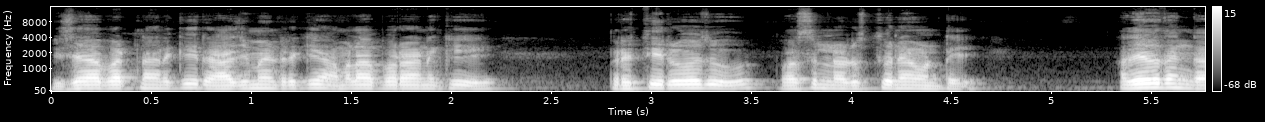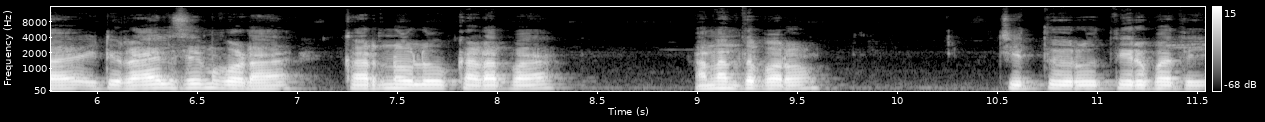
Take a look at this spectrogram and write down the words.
విశాఖపట్నానికి రాజమండ్రికి అమలాపురానికి ప్రతిరోజు బస్సులు నడుస్తూనే ఉంటాయి. అదేవిధంగా ఇటు రాయలసీమ కూడా కర్నూలు కడప అనంతపురం చిత్తూరు తిరుపతి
